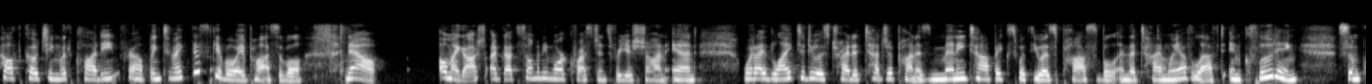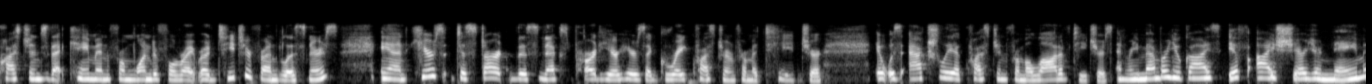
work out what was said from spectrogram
Health Coaching with Claudine for helping to make this giveaway possible. Now, Oh my gosh, I've got so many more questions for you, Sean. And what I'd like to do is try to touch upon as many topics with you as possible in the time we have left, including some questions that came in from wonderful Right Road Teacher Friend listeners. And here's to start this next part here. Here's a great question from a teacher. It was actually a question from a lot of teachers. And remember, you guys, if I share your name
